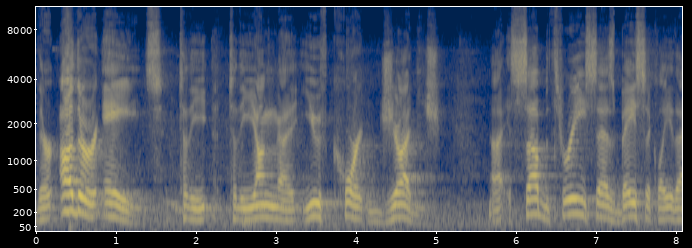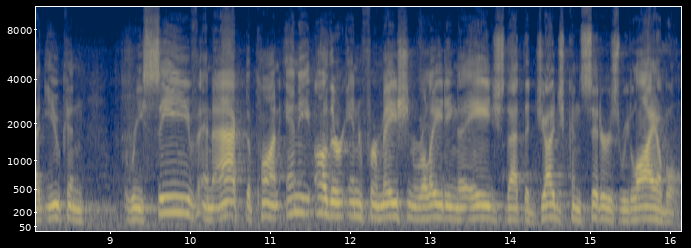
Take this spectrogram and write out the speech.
There are other aids to the, to the young uh, youth court judge. Uh, sub 3 says basically that you can receive and act upon any other information relating to age that the judge considers reliable.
